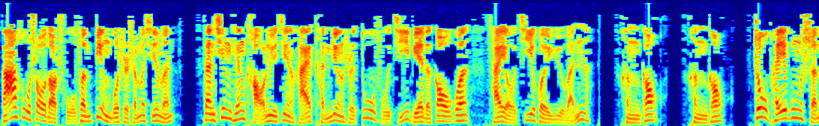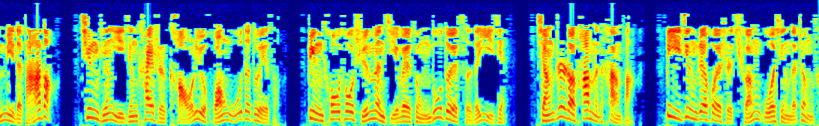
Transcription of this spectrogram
达素受到处分并不是什么新闻，但清廷考虑禁海，肯定是督府级别的高官才有机会与闻呢。”很高很高，周培公神秘的答道：“清廷已经开始考虑黄吴的对策，并偷偷询问几位总督对此的意见，想知道他们的看法。毕竟这会是全国性的政策，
